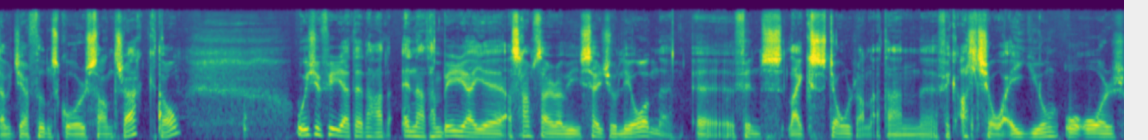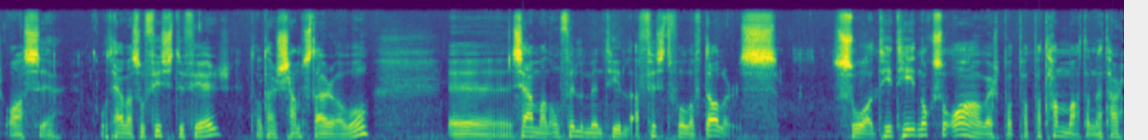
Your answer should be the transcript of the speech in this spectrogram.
da vi gjør filmscore soundtrack då. Och ikke för att han enn at han börjar ju att samstarra vi Sergio Leone eh films like stjåran, att han fick allt sjå eio och år och så. Och det var så första fyr, att han samstarra av eh ser man om filmen till A Fistful of Dollars Så det är nog så avvärt på på, på tammaten att här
